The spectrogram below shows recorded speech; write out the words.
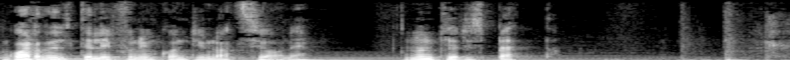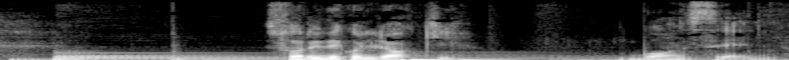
Guarda il telefono in continuazione, non ti rispetta. Sorride con gli occhi, buon segno.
